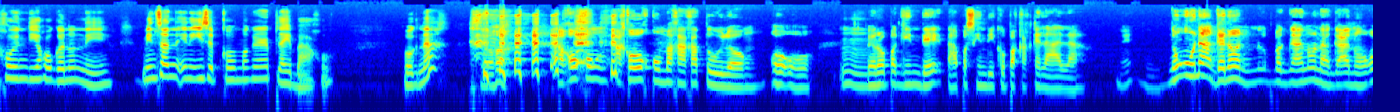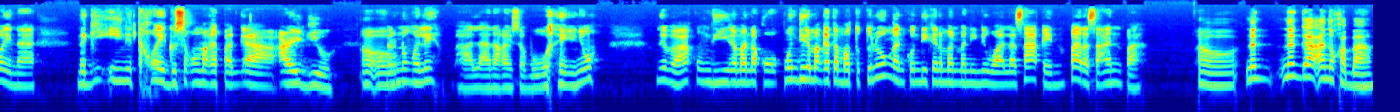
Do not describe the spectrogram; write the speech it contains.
ako hindi ako ganun eh. Minsan iniisip ko, mag-reply ba ako? Wag na. So, ako kung ako kung makakatulong, oo. Mm. Pero pag hindi, tapos hindi ko pa kakilala. Eh, nung una, ganun. Pag ano, nag-ano ko eh, na nagiinit ako eh. Gusto kong makipag-argue. Oo. Pero nung huli, bahala na kayo sa buhay nyo. Di ba? Kung di naman ako, kung di naman kita matutulungan, kung di ka naman maniniwala sa akin, para saan pa? Oo. Nag, nag ano ka ba?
